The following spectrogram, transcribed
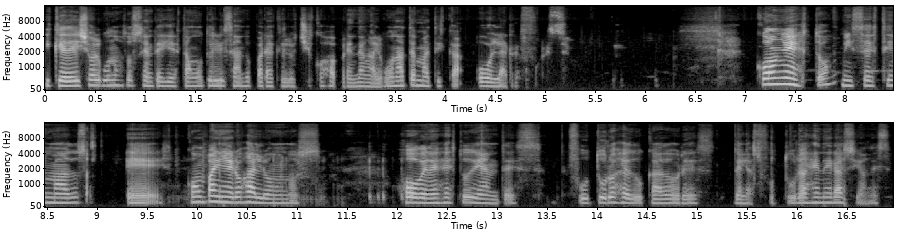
y que de hecho algunos docentes ya están utilizando para que los chicos aprendan alguna temática o la refuercen. Con esto, mis estimados eh, compañeros alumnos, jóvenes estudiantes, futuros educadores de las futuras generaciones,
